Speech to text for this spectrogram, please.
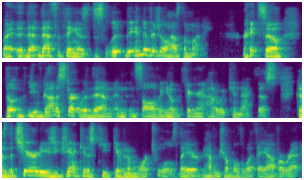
right? That, that's the thing is the, the individual has the money, right? So you've got to start with them and, and, solving, you know, figuring out how do we connect this because the charities you can't just keep giving them more tools; they are having trouble with what they have already.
